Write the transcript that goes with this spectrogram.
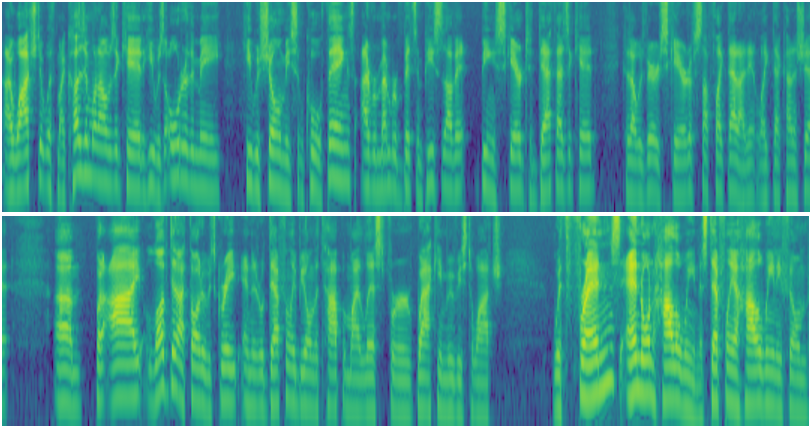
I watched it with my cousin when I was a kid. He was older than me. He was showing me some cool things. I remember bits and pieces of it. Being scared to death as a kid because I was very scared of stuff like that. I didn't like that kind of shit. Um, but I loved it. I thought it was great, and it'll definitely be on the top of my list for wacky movies to watch with friends and on Halloween. It's definitely a Halloweeny film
